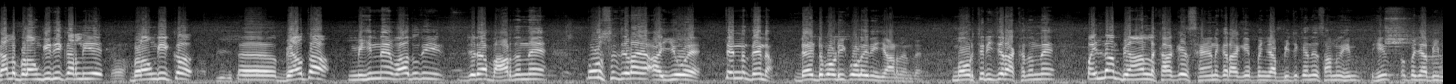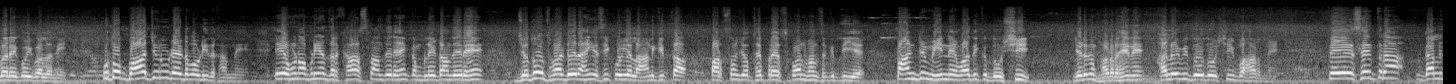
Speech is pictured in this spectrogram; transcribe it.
ਗੱਲ ਬਲੌਂਗੀ ਦੀ ਕਰ ਲਈਏ। ਬਲੌਂਗੀ ਇੱਕ ਵਿਆਹਤਾ ਮਹੀਨੇ ਬਾਅਦ ਉਹਦੀ ਜਿਹੜਾ ਮਾਰ ਦਿੰਦੇ। ਪੁਲਿਸ ਜਿਹੜਾ ਆਈਓ ਹੈ ਤਿੰਨ ਦਿਨ ਡੈੱਡ ਬੋਡੀ ਕੋਲੇ ਨਹੀਂ ਜਾਣ ਦਿੰਦਾ। ਮੋਰਚਰੀ 'ਚ ਰੱਖ ਦਿੰਦੇ। ਪਹਿਲਾਂ ਬਿਆਨ ਲਿਖਾ ਕੇ, ਸਾਈਨ ਕਰਾ ਕੇ ਪੰਜਾਬੀ 'ਚ ਕਹਿੰਦੇ ਸਾਨੂੰ ਹਿੰ- ਹਿੰ- ਪੰਜਾਬੀ ਬਾਰੇ ਕੋਈ ਗੱਲ ਨਹੀਂ। ਉਹ ਤੋਂ ਬਾਅਦ 'ਚ ਉਹਨੂੰ ਡੈੱਡ ਬੋਡੀ ਦਿਖਾਉਂਦੇ। ਇਹ ਹੁਣ ਆਪਣੀਆਂ ਦਰਖਾਸਤਾਂ ਦੇ ਰਹੇ, ਕੰਪਲੇਂਟਾਂ ਦੇ ਰਹੇ। ਜਦੋਂ ਤੁਹਾਡੇ ਰਾਹੀਂ ਅਸੀਂ ਕੋਈ ਐਲਾਨ ਕੀਤਾ, ਪਰਸੋਂ ਚੌਥੇ ਪ੍ਰੈਸ ਕਾਨਫਰੰਸ ਕੀਤੀ ਹੈ 5 ਮਹੀਨੇ ਬਾਅਦ ਇੱਕ ਦੋਸ਼ੀ ਜਿਹੜੇ ਨੂੰ ਫੜ ਰਹੇ ਨੇ, ਹਲੇ ਵੀ ਦੋ ਦੋਸ਼ੀ ਬਾਹਰ ਨੇ। ਤੇ ਇਸੇ ਤਰ੍ਹਾਂ ਗੱਲ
